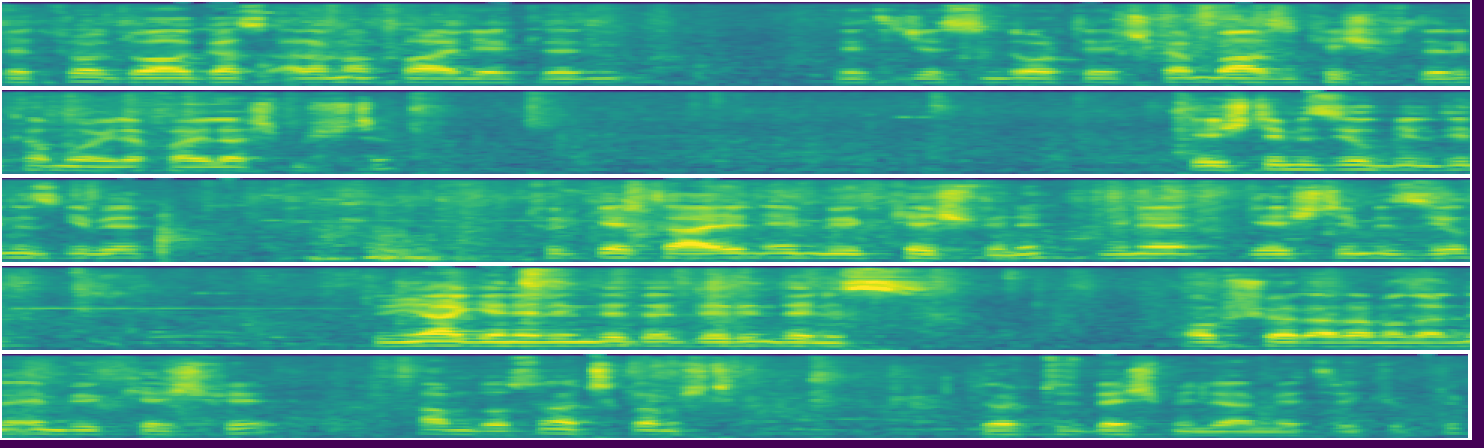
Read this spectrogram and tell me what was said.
petrol doğalgaz arama faaliyetlerinin neticesinde ortaya çıkan bazı keşifleri kamuoyuyla paylaşmıştı. Geçtiğimiz yıl bildiğiniz gibi Türkiye tarihinin en büyük keşfini yine geçtiğimiz yıl dünya genelinde de derin deniz offshore aramalarında en büyük keşfi hamdolsun açıklamıştık. 405 milyar metreküplük.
